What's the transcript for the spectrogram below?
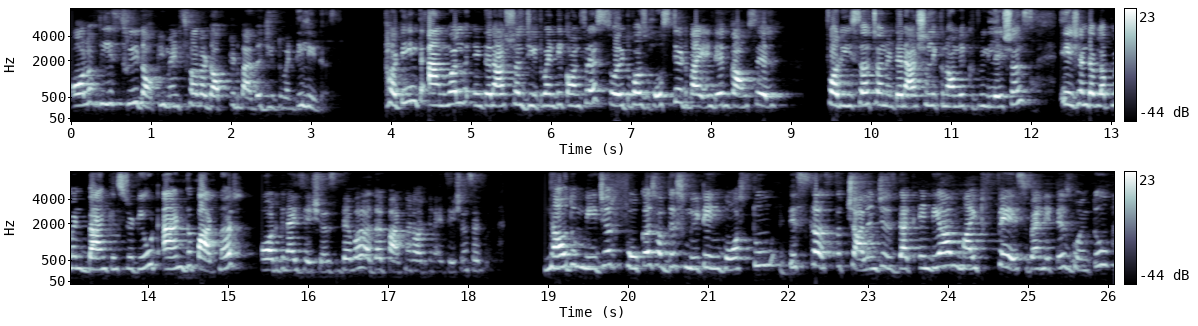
all of these three documents were adopted by the G20 leaders. 13th annual international G20 conference. So it was hosted by Indian Council for Research on International Economic Relations, Asian Development Bank Institute and the partner organizations. There were other partner organizations as well. Now the major focus of this meeting was to discuss the challenges that India might face when it is going to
